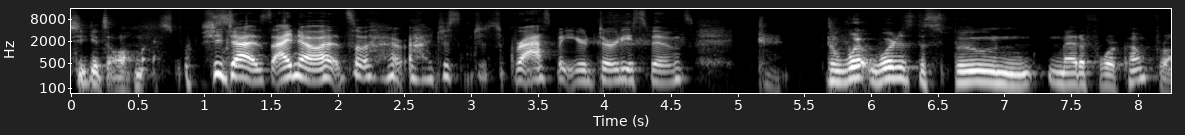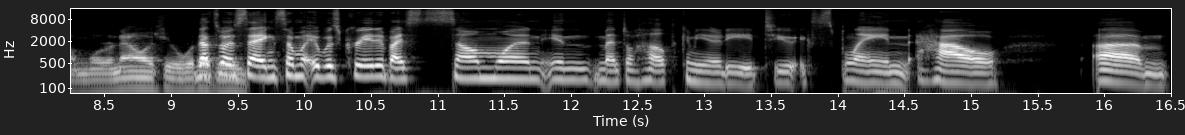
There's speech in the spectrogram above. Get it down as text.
She gets all my spoons. she does i know so i just just grasp at your dirty spoons So where, where does the spoon metaphor come from or analogy or whatever? That's what I was saying. Someone it was created by someone in the mental health community to explain how um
